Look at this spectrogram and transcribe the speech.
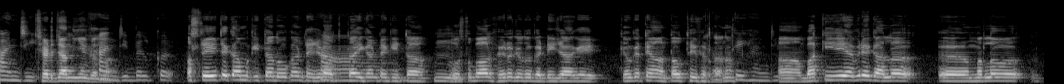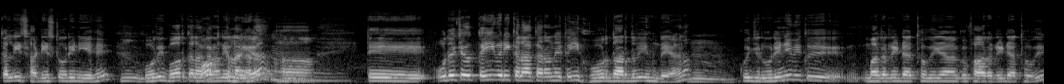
ਹਾਂਜੀ। ਛਿੜ ਜਾਂਦੀਆਂ ਗੱਲਾਂ? ਹਾਂਜੀ ਬਿਲਕੁਲ। ਸਟੇਜ ਤੇ ਕੰਮ ਕੀਤਾ 2 ਘੰਟੇ ਜਿਹੜਾ 2.5 ਘੰਟੇ ਕੀਤਾ ਉਸ ਤੋਂ ਬਾਅਦ ਫਿਰ ਜਦੋਂ ਗੱਡੀ 'ਚ ਆ ਗਏ ਕਿਉਂਕਿ ਧਿਆਨ ਤਾਂ ਉੱਥੇ ਹੀ ਫਿਰਦਾ ਨਾ। ਉੱਥੇ ਹੀ, ਹਾਂਜੀ। ਹਾਂ ਬਾਕੀ ਇਹ ਆ ਵੀਰੇ ਗੱਲ ਅਹ, ਮਤਲਬ ਕੱਲੀ ਸਾਡੀ ਸਟੋਰੀ ਨਹੀਂ ਇਹ। ਹੋਰ ਵੀ ਬਹੁਤ ਕਲਾਕਾਰਾਂ ਦੀ ਹੁੰਦੀ ਆ। ਹਾਂ। ਤੇ ਉਹਦੇ ਚ ਕਈ ਵਾਰੀ ਕਲਾਕਾਰਾਂ ਦੇ ਕਈ ਹੋਰ ਦਰਦ ਵੀ ਹੁੰਦੇ ਆ ਹਨਾ? ਕੋਈ ਜ਼ਰੂਰੀ ਨਹੀਂ ਵੀ ਕੋਈ ਮਦਰ ਦੀ ਡੈਥ ਹੋ ਗਈ ਜਾਂ ਕੋਈ ਫਾਦਰ ਦੀ ਡੈਥ ਹੋ ਗਈ।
